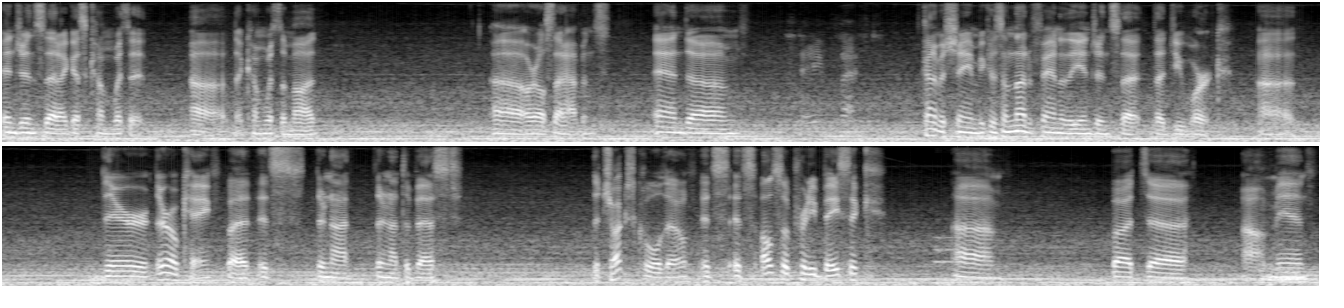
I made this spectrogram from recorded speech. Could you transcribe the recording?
engines that I guess come with it, uh, that come with the mod, uh, or else that happens. And um, Stay left. it's kind of a shame because I'm not a fan of the engines that that do work. Uh, they're they're okay, but it's they're not they're not the best. The truck's cool though. It's it's also pretty basic. Um, but uh, oh man,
